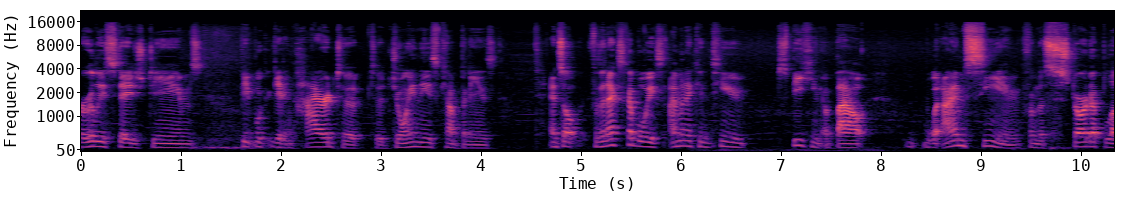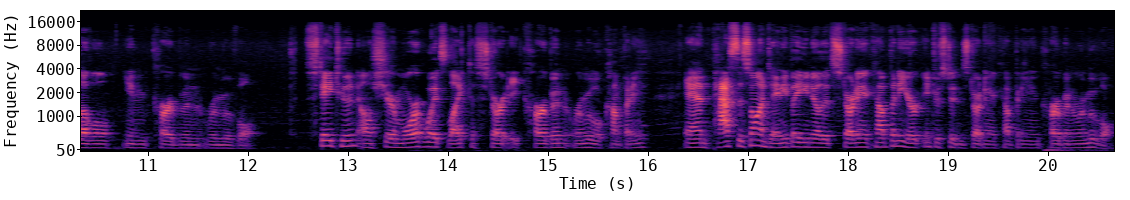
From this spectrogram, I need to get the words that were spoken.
early stage teams, people getting hired to, to join these companies. And so for the next couple weeks, I'm going to continue speaking about what I'm seeing from the startup level in carbon removal. Stay tuned, I'll share more of what it's like to start a carbon removal company and pass this on to anybody you know that's starting a company or interested in starting a company in carbon removal.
